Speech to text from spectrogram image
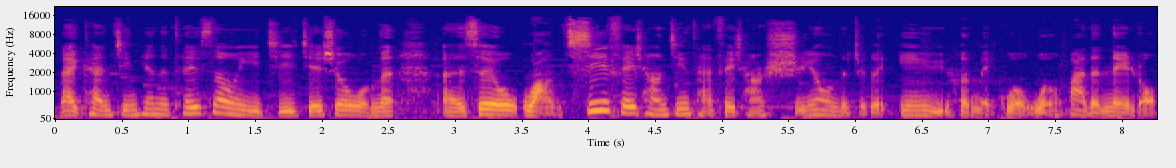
来看今天的推送，以及接收我们呃所有往期非常精彩、非常实用的这个英语和美国文化的内容。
